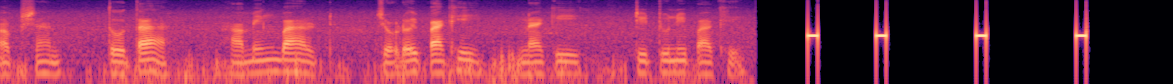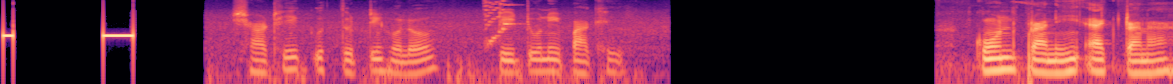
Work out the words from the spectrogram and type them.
অপশান, তোতা, হামিংবার্ড, চড়ুই পাখি নাকি টিটুনি পাখি? সঠিক উত্তরটি হলো টিটুনি পাখি। কোন প্রাণী একটানা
